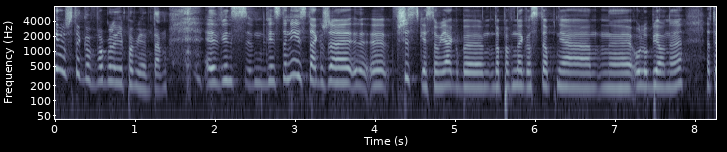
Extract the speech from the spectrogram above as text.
ja już tego w ogóle nie pamiętam. E, więc, więc to nie jest tak, że e, wszystkie są jakby do pewnego stopnia e, ulubione, dlatego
